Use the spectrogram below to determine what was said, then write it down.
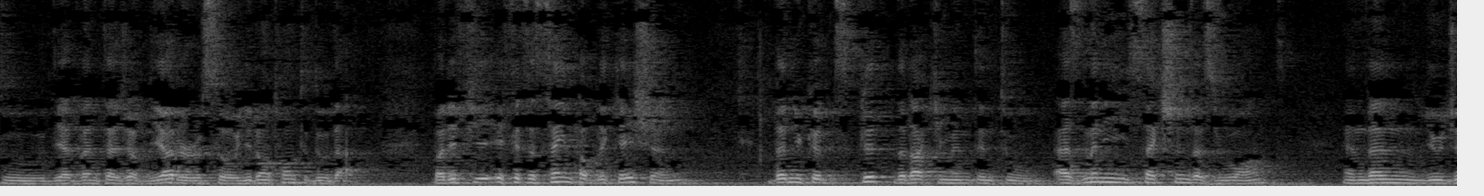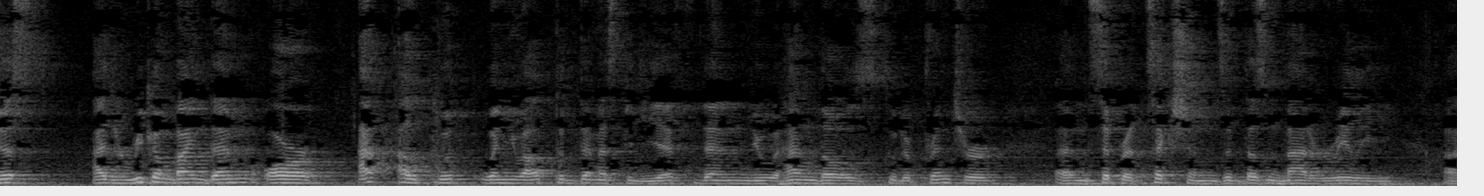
to the advantage of the other, so you don't want to do that. But if, you, if it's the same publication, then you could split the document into as many sections as you want, and then you just either recombine them or output, when you output them as PDF, then you hand those to the printer in separate sections. It doesn't matter really uh,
